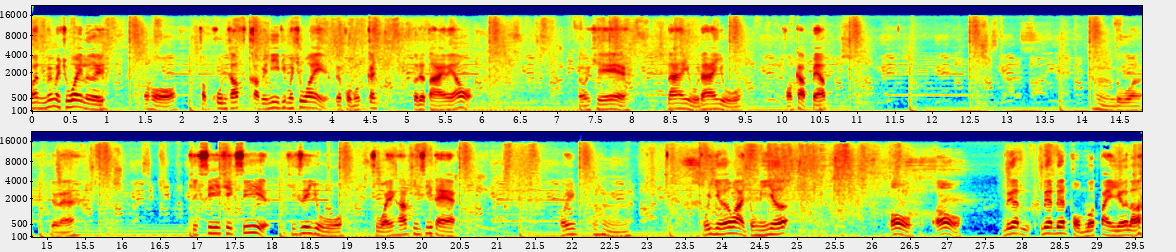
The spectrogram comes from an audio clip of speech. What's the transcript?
มันไม่มาช่วยเลย โอ้โห ขอบคุณครับคาเฟนี่ที่มาช่วย แต่ผมก็เราจะตายแล้ว โอเค ได้อยู่ได้อยู่ ขอกลับแป๊บดูเดี๋ยวนะคิกซี่คิกซี่คิกซี่อยู่สวยครับคิกซี่แตกโอ้ยอืมโอ้ยเยอะว่ะตรงนี้เยอะ โอ้โอ้เลือดเลือดเลือดผมลดไปเยอะแล้ว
